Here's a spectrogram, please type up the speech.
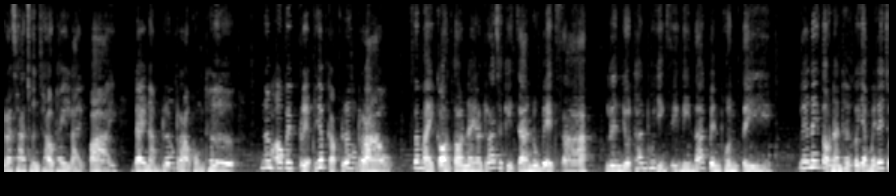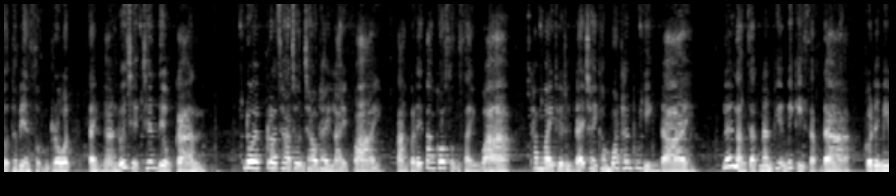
ประชาชนชาวไทยหลายฝ่าย ได้นำเรื่องราวของเธอนำเอาไปเปรียบเทียบกับเรื่องราว สมัยก่อนตอนในราชกิจจานุเบกษาเลื่อนยศท่านผู้หญิงสินีนาถเป็นพลตรี และในตอนนั้นเธอก็ยังไม่ได้จดทะเบียนสมรส แต่งงานด้วยเช็คเช่นเดียวกัน โดยประชาชนชาวไทยหลายฝ่าย ต่างก็ได้ตั้งข้อสงสัยว่าทำไมเธอถึงได้ใช้คำว่าท่านผู้หญิงได้ และหลังจากนั้นเพียงไม่กี่สัปดาห์ ก็ได้มี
